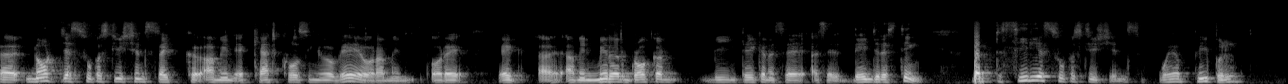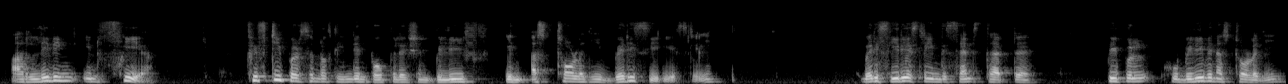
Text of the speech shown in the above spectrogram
Uh, not just superstitions like uh, I mean a cat crossing your way or I mean or a, I mean mirror broken being taken as a as a dangerous thing, but serious superstitions where people are living in fear. 50% of the Indian population believe in astrology very seriously. Very seriously, in the sense that uh, people who believe in astrology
